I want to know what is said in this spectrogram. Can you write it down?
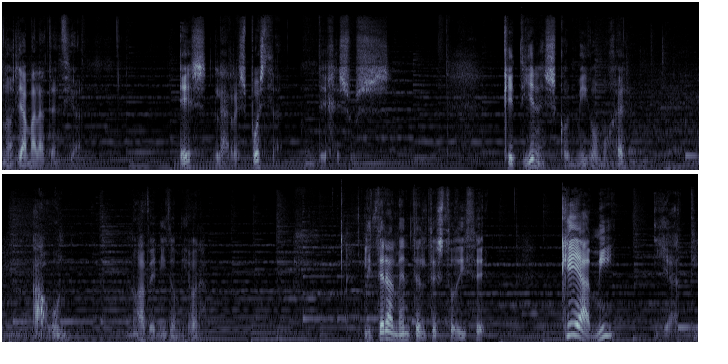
nos llama la atención. Es la respuesta de Jesús. ¿Qué tienes conmigo, mujer? Aún no ha venido mi hora. Literalmente el texto dice, ¿qué a mí y a ti?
